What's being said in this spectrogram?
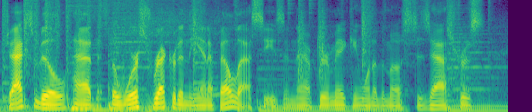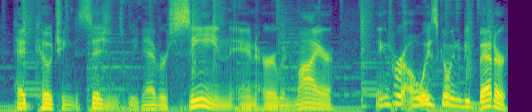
Jacksonville had the worst record in the NFL last season after making one of the most disastrous head coaching decisions we've ever seen in Urban Meyer. Things were always going to be better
